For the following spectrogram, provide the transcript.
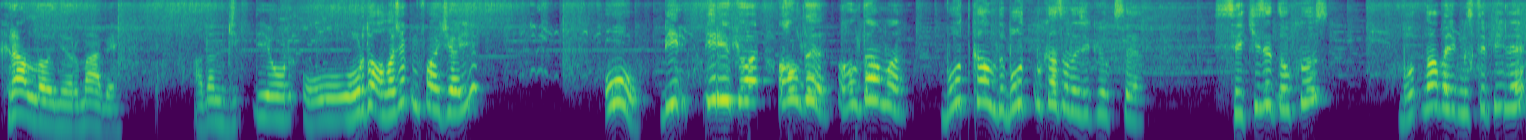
Kralla oynuyorum abi. Adam ciddi or Oo, orada alacak mı faciayı? Oo bir bir yükü var. Aldı. Aldı ama. Bot kaldı. Bot mu kazanacak yoksa? 8'e 9. Bot ne yapacak Mr. P ile?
